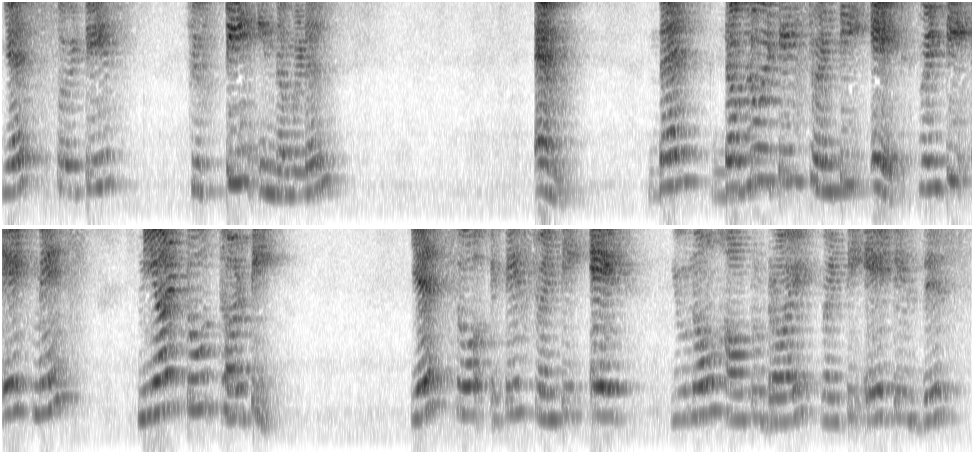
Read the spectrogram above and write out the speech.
Yes, so it is 15 in the middle. M. Then W it is 28. 28 means near to 30. Yes, so it is 28. You know how to draw it. 28 is this.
